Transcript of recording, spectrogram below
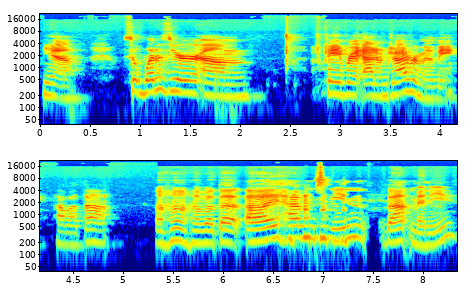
yeah so what is your um favorite adam driver movie how about that Uh huh. How about that? I haven't seen that many.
